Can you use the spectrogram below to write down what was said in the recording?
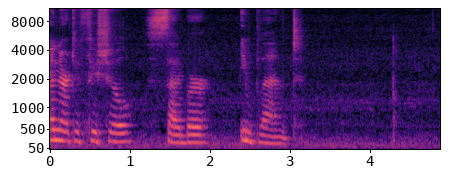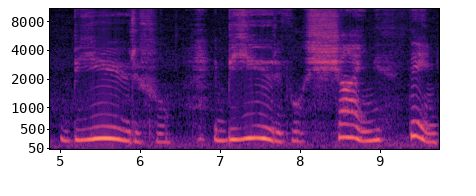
An artificial cyber implant. Beautiful, beautiful, shiny thing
